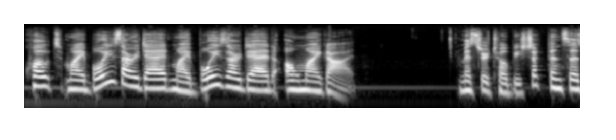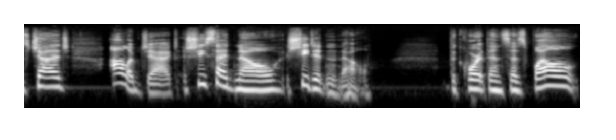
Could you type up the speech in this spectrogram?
Quote, My boys are dead. My boys are dead. Oh my God. Mr. Toby Shook then says, Judge, I'll object. She said no. She didn't know. The court then says, Well,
